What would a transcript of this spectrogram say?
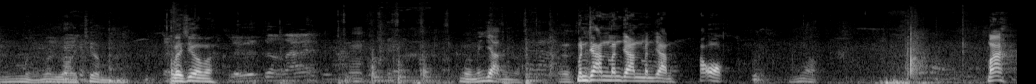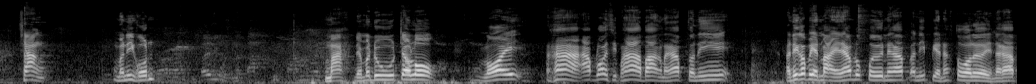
มันเหมือนมันรอยเชื่อมอะไรเชื่อมาเหมือนไม่ยันเหรอเออมันยันมันยันมันยันเอาออก เนี่ย มาช่างมานี่คนมา เดี๋ยวมาดูเจ้าโลกร้อยห้าอัพร้อยสิบห้าบ้างนะครับตัวนี้ อันนี้ก็เปลี่ยนใหม่นะครับลูกปืนนะครับ อันนี้เปลี่ยนทั้งตัวเลยนะครับ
